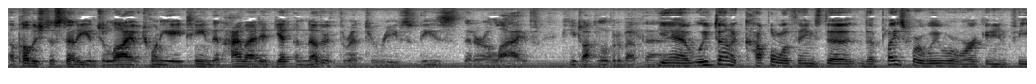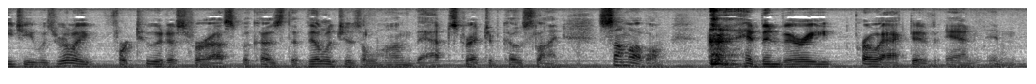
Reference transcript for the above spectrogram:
uh, published a study in July of 2018 that highlighted yet another threat to reefs, these that are alive. Can you talk a little bit about that? Yeah, we've done a couple of things. The the place where we were working in Fiji was really fortuitous for us because the villages along that stretch of coastline, some of them had been very proactive and, and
